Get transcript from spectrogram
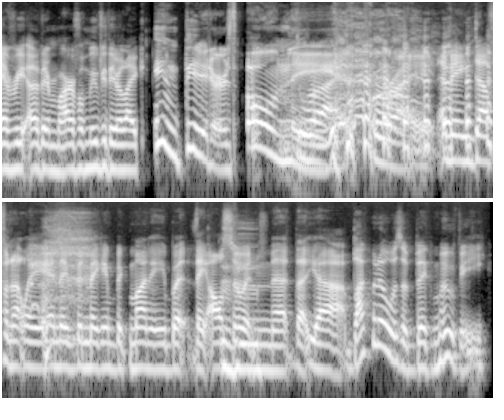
every other Marvel movie, they're like, in theaters only. Right, right. I mean, definitely. And they've been making big money, but they also mm-hmm. admit that, yeah, Black Widow was a big movie.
